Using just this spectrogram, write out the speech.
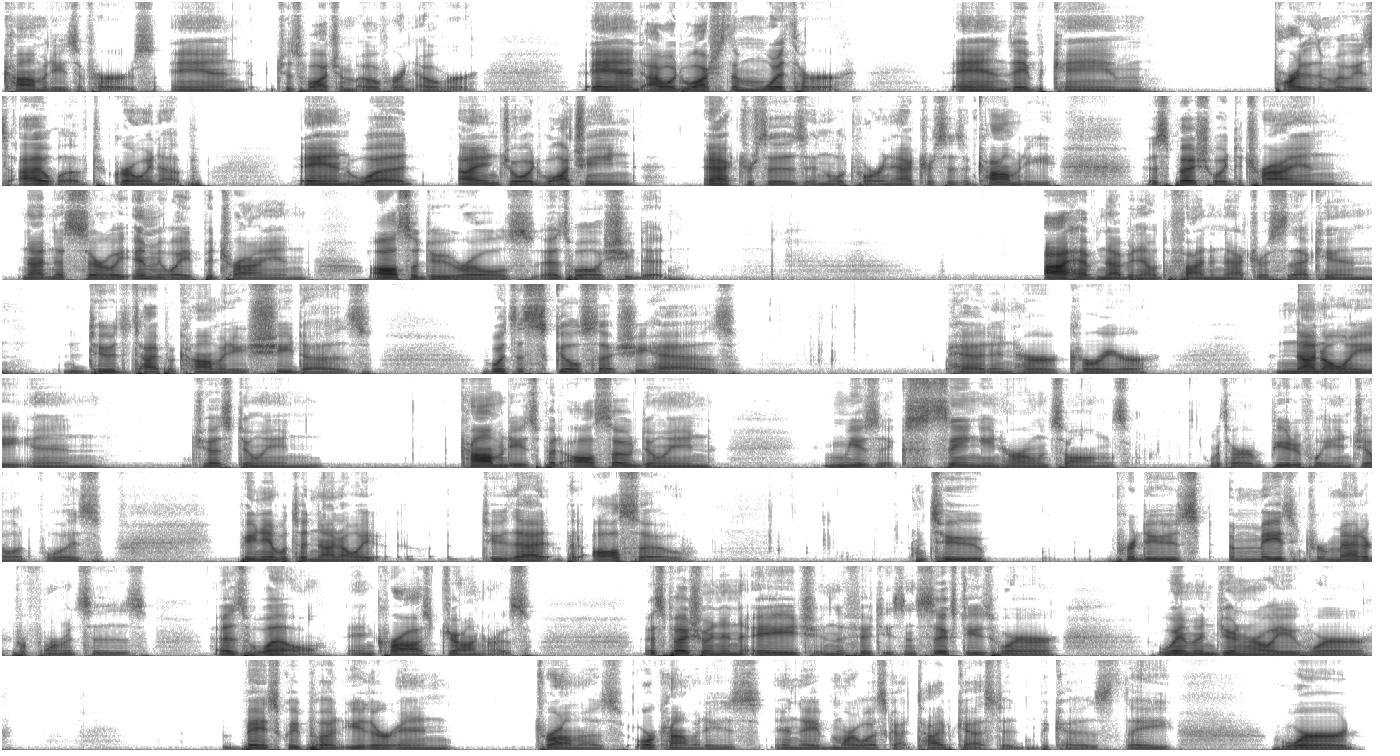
comedies of hers and just watch them over and over. And I would watch them with her, and they became part of the movies I loved growing up and what I enjoyed watching actresses and looked for in actresses in comedy, especially to try and not necessarily emulate, but try and also do roles as well as she did. I have not been able to find an actress that can do the type of comedy she does with the skill set she has had in her career, not only in just doing comedies, but also doing music, singing her own songs with her beautifully angelic voice. Being able to not only do that, but also to produce amazing dramatic performances as well in cross genres, especially in an age in the 50s and 60s where women generally were basically put either in dramas or comedies, and they more or less got typecasted because they were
